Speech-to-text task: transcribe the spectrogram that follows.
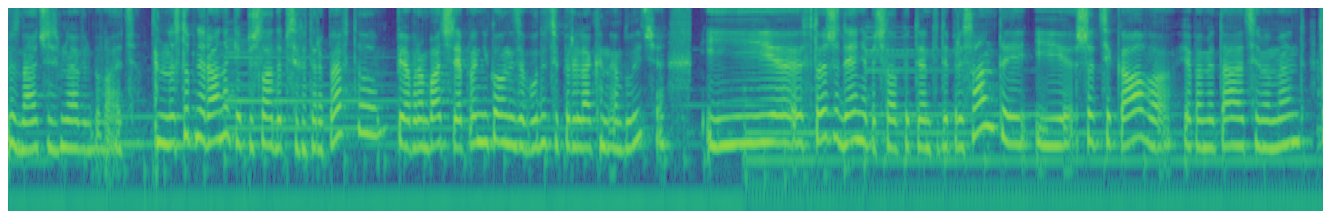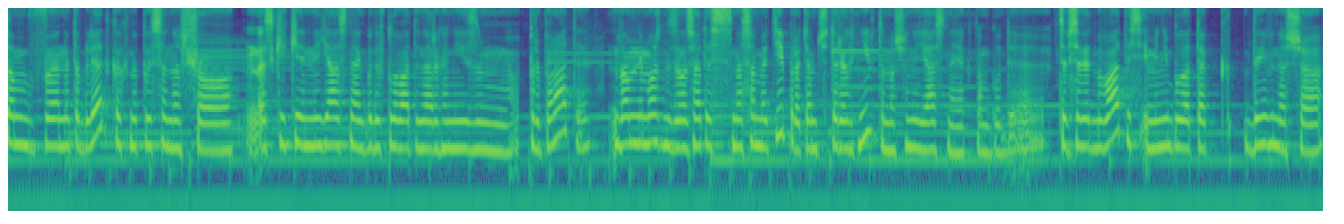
не знають, що зі мною відбувається. Наступний ранок я пішла до психотерапевта. Я прям бачу, я ніколи не забуду це перелякане обличчя. І в той же день я почала пити антидепресанти. І що цікаво, я пам'ятаю цей момент. Там в на таблетках написано, що наскільки не ясно, як буде впливати на організм препарати, вам не можна залишатись на самоті протягом чотирьох днів, тому що не ясно, як там буде це все відбуватись. І мені було так дивно, що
